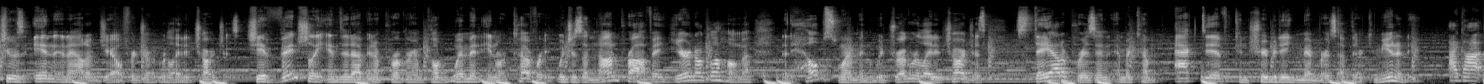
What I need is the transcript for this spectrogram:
She was in and out of jail for drug related charges. She eventually ended up in a program called Women in Recovery, which is a nonprofit here in Oklahoma that helps women with drug related charges stay out of prison and become active, contributing members of their community. I got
